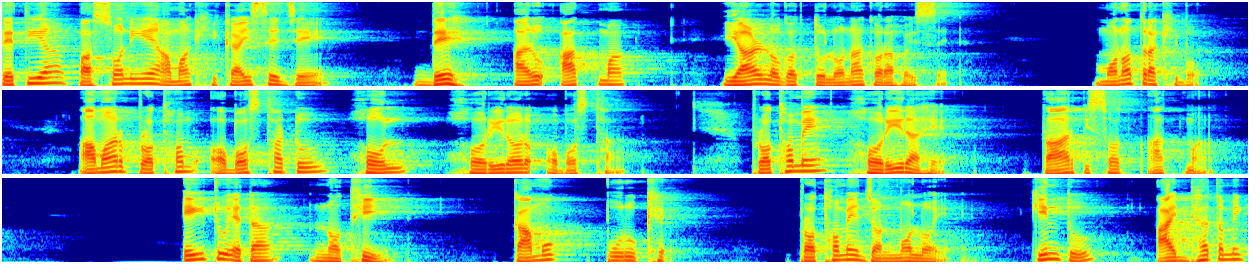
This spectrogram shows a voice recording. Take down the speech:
তেতিয়া পাচনিয়ে আমাক শিকাইছে যে দেহ আৰু আত্মাক ইয়াৰ লগত তুলনা কৰা হৈছে। মনত ৰাখিব আমাৰ প্ৰথম অৱস্থাটো হ'ল শৰীৰৰ অৱস্থা। প্ৰথমে শৰীৰ আহে তাৰ পিছত আত্মা। এইটো এটা নথি কামুক পুৰুষে প্ৰথমে জন্ম লয় কিন্তু আধ্যাত্মিক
